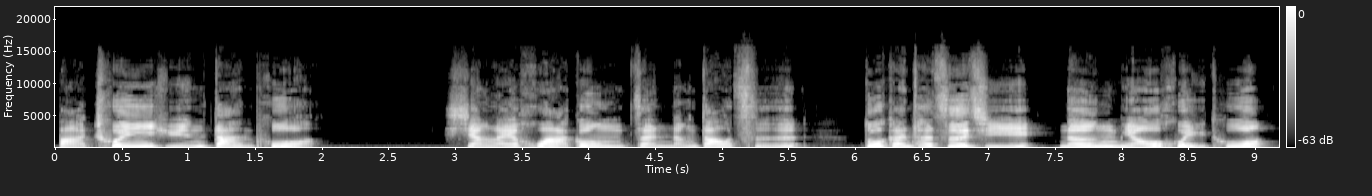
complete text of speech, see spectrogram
把春云淡破？想来画工怎能到此？多感他自己能描绘托。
